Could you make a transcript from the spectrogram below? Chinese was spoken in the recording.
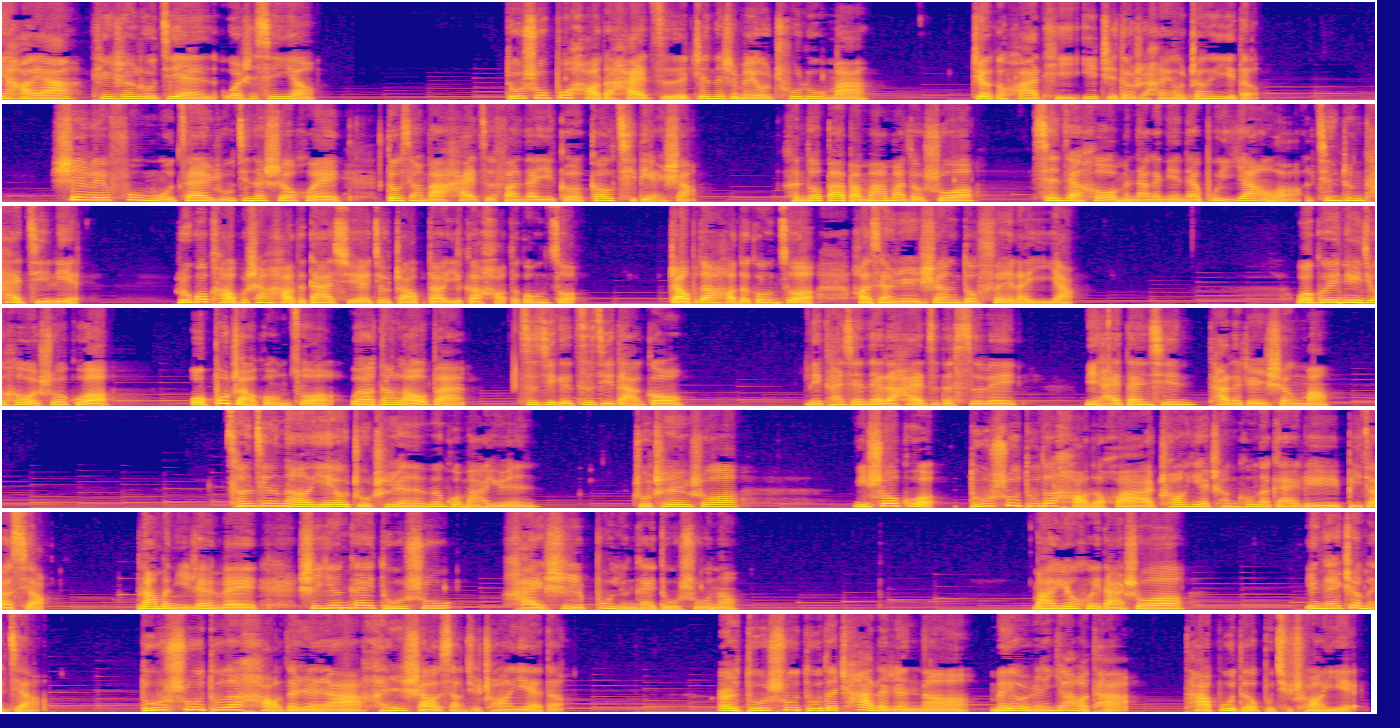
你好呀，听声如见，我是新颖。读书不好的孩子真的是没有出路吗？这个话题一直都是很有争议的。身为父母，在如今的社会，都想把孩子放在一个高起点上。很多爸爸妈妈都说，现在和我们那个年代不一样了，竞争太激烈。如果考不上好的大学，就找不到一个好的工作，找不到好的工作，好像人生都废了一样。我闺女就和我说过：“我不找工作，我要当老板，自己给自己打工。”你看现在的孩子的思维，你还担心他的人生吗？曾经呢，也有主持人问过马云，主持人说：“你说过读书读得好的话，创业成功的概率比较小。那么你认为是应该读书还是不应该读书呢？”马云回答说：“应该这么讲，读书读得好的人啊，很少想去创业的；而读书读得差的人呢，没有人要他，他不得不去创业。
